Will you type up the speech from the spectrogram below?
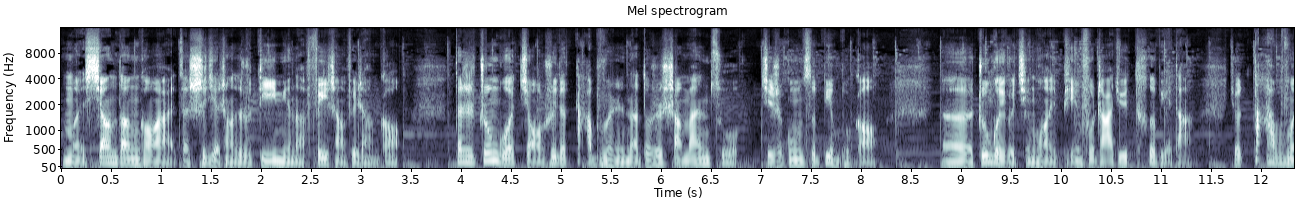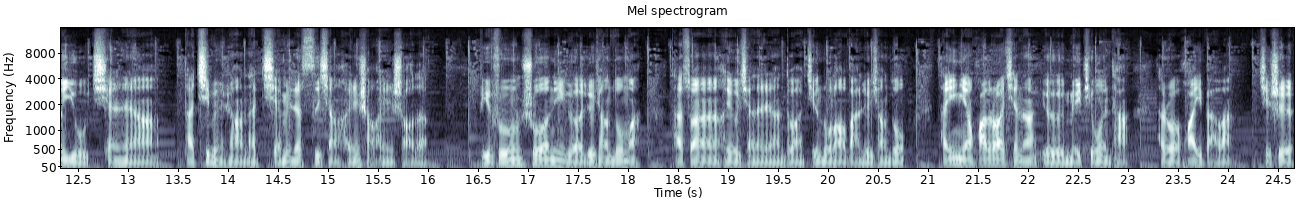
那么相当高啊，在世界上都是第一名的，非常非常高。但是中国缴税的大部分人呢都是上班族，其实工资并不高。呃，中国有个情况，贫富差距特别大，就大部分有钱人啊，他基本上他前面这四项很少很少的，比如说那个刘强东嘛，他算很有钱的人对吧？京东老板刘强东，他一年花多少钱呢？有媒体问他，他说花一百万。其实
